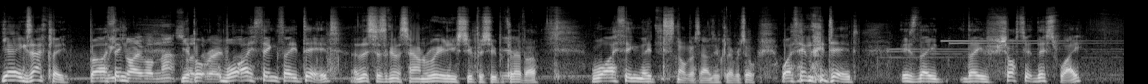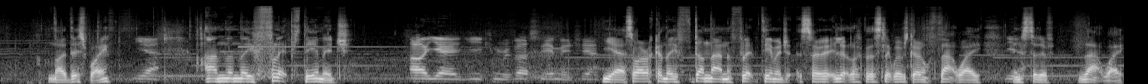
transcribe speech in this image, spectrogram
Yeah, exactly. But I think drive on that yeah, but of the road. what I think they did, and this is going to sound really super super Yeah. clever. What I think they it's not going to sound too clever at all. What I think they did is they they shot it this way, no this way, Yeah. and then they flipped the image. Oh yeah, you can reverse the image. Yeah. Yeah, so I reckon they've done that and flipped the image so it looked like the slipway was going that way Yeah. instead of that way.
